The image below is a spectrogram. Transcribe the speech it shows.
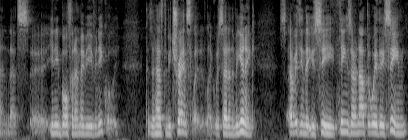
and that's uh, you need both of them maybe even equally, because it has to be translated, like we said in the beginning. So everything that you see, things are not the way they seem,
